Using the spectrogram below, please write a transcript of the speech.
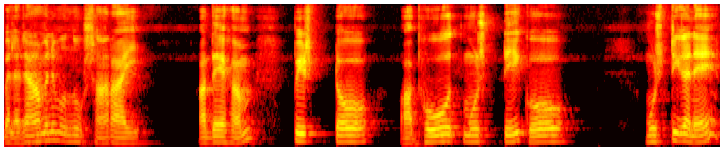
ബലരാമനും ഒന്ന് ഉഷാറായി. അദ്ദേഹം പിഷ്ടോ അഭൂത് മുഷ്ടികോ? മുഷ്ടികനെ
